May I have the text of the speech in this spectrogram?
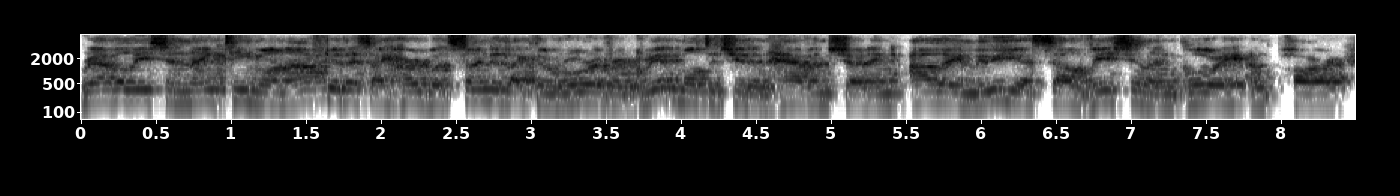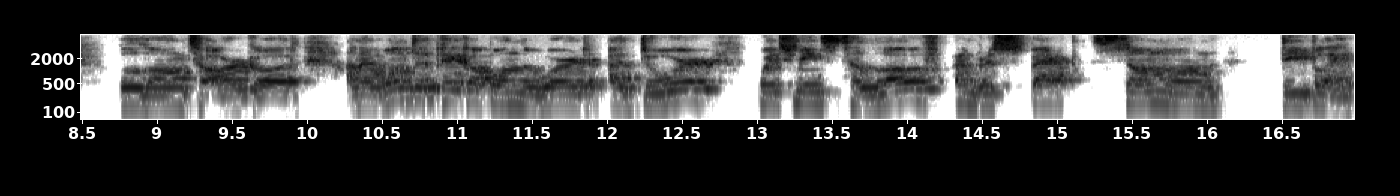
Revelation 19:1 After this I heard what sounded like the roar of a great multitude in heaven shouting Alleluia salvation and glory and power belong to our God. And I want to pick up on the word adore which means to love and respect someone deeply.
